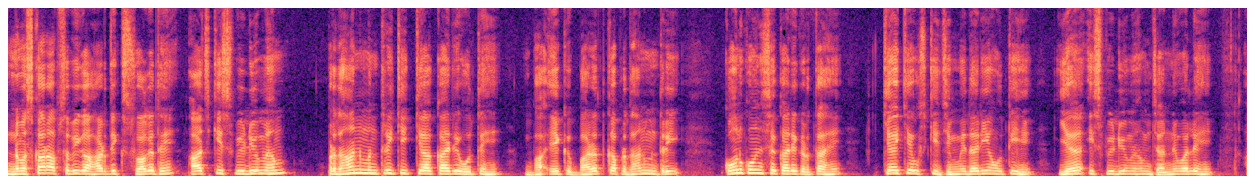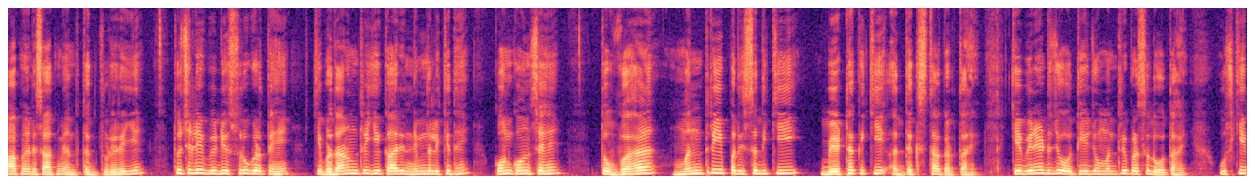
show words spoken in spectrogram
नमस्कार आप सभी का हार्दिक स्वागत है। आज की इस वीडियो में हम प्रधानमंत्री की क्या कार्य होते हैं भा, एक भारत का प्रधानमंत्री कौन कौन से कार्य करता है क्या क्या उसकी जिम्मेदारियाँ होती हैं यह इस वीडियो में हम जानने वाले हैं। आप मेरे साथ में अंत तक जुड़े रहिए। तो चलिए वीडियो शुरू करते हैं कि प्रधानमंत्री के कार्य निम्नलिखित हैं कौन कौन से हैं। तो वह मंत्रिपरिषद की बैठक की अध्यक्षता करता है। कैबिनेट जो होती है जो मंत्रिपरिषद होता है उसकी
